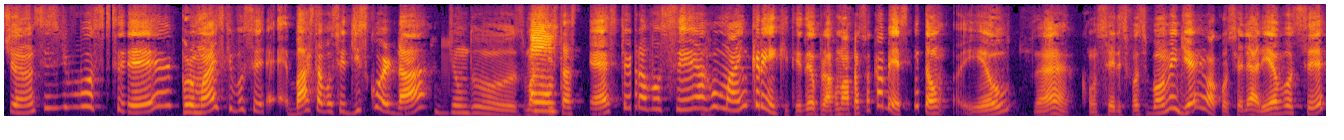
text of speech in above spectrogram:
chances de você, por mais que você. É, Basta você discordar de um dos machistas caster pra você arrumar encrenque, entendeu? Pra arrumar pra sua cabeça. Então, eu, né, conselho se fosse bom dia, eu aconselharia você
